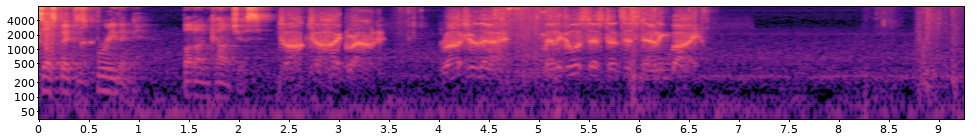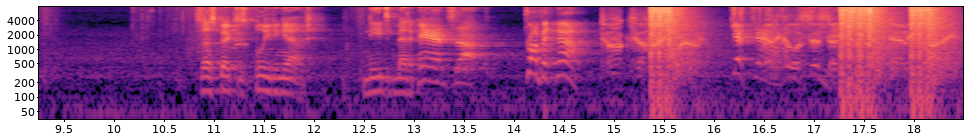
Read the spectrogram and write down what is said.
Suspect is breathing but unconscious. Talk to high ground. Roger that. Medical assistance is standing by. Suspect is bleeding out. Needs medical. Hands up! Drop it now! Talk to high ground. Get down! Medical assistance is standing by.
